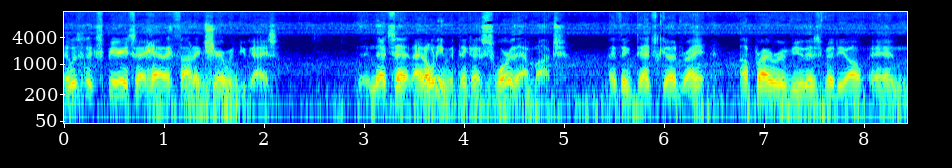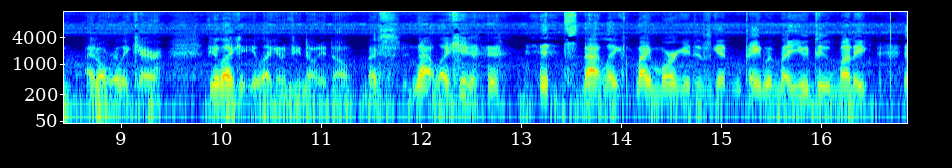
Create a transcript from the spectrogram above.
It was an experience I had I thought I'd share with you guys. And that's it. I don't even think I swore that much. I think that's good, right? I'll probably review this video, and I don't really care. If you like it, you like it. If you don't, you don't. That's not like it's not like my mortgage is getting paid with my YouTube money.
